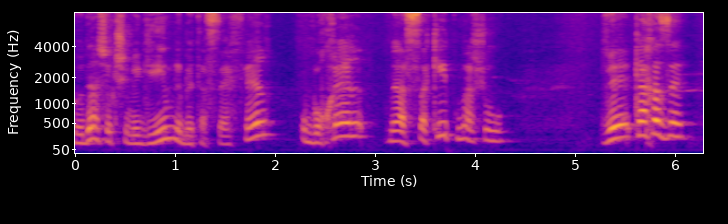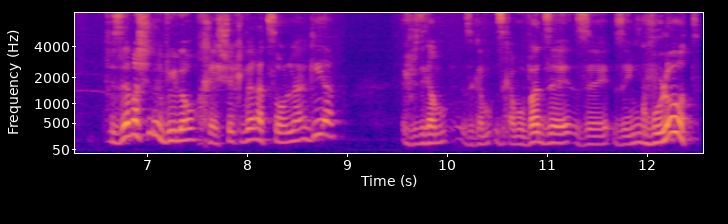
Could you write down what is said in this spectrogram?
הוא יודע שכשמגיעים לבית הספר, הוא בוחר מהשקית משהו, וככה זה. וזה מה שמביא לו חשק ורצון להגיע. זה, גם, זה, גם, זה כמובן, זה, זה, זה עם גבולות.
